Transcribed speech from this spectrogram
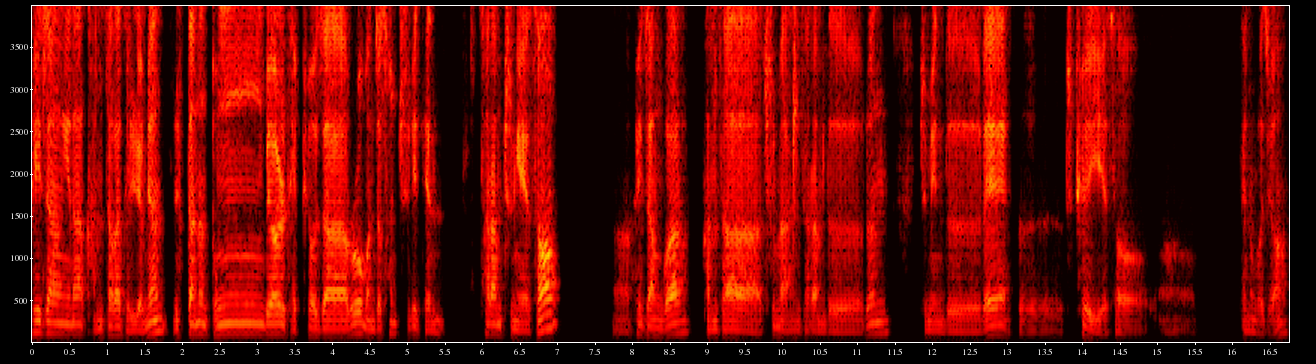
회장이나 감사가 되려면 일단은 동별 대표자로 먼저 선출이 된 사람 중에서 어, 회장과 감사 출마한 사람들은 주민들의 그 투표에 의해서 어, 되는 거죠.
